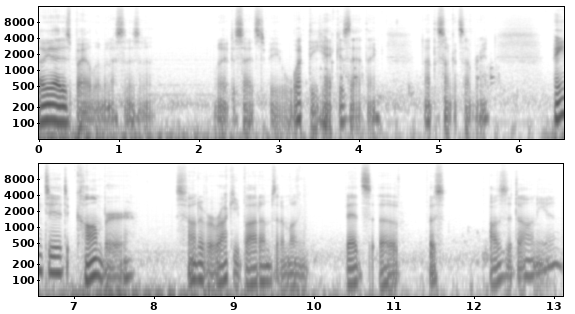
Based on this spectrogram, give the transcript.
Oh yeah, it is bioluminescent, isn't it? When it decides to be. What the heck is that thing? Not the sunken submarine. Painted comber is found over rocky bottoms and among beds of Pos Posidonia.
